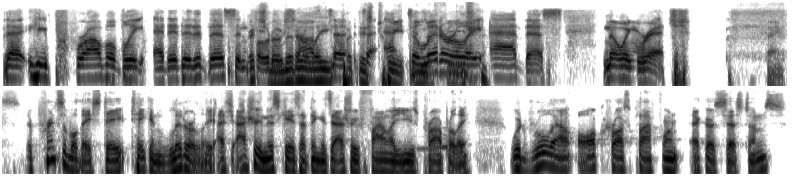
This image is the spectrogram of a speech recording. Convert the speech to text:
that he probably edited this in Rich Photoshop literally to, put this to, tweet to literally add this, knowing Rich. Thanks. the principle they state, taken literally, actually in this case, I think it's actually finally used properly, would rule out all cross-platform ecosystems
